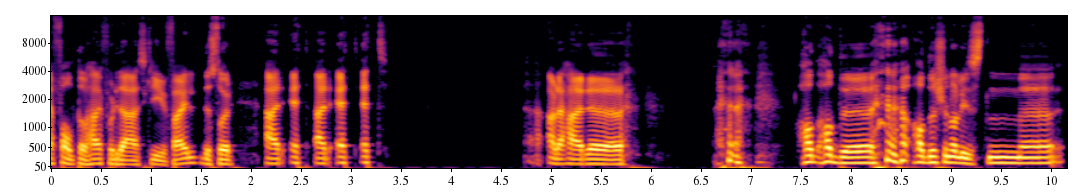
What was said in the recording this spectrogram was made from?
jeg falt av her fordi det er skrivefeil. Det står R1, R1, 1. Er det her hadde, hadde journalisten uh,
